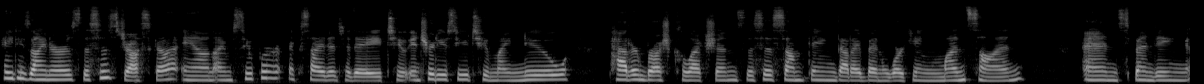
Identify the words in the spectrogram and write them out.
Hey designers, this is Jessica and I'm super excited today to introduce you to my new pattern brush collections. This is something that I've been working months on and spending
